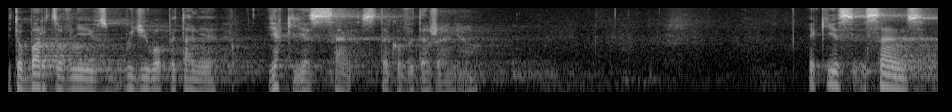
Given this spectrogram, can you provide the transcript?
I to bardzo w niej wzbudziło pytanie, jaki jest sens tego wydarzenia? Jaki jest sens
